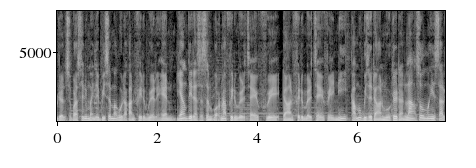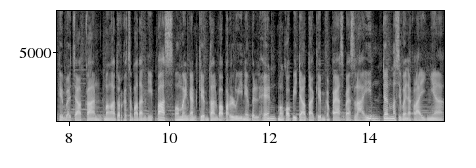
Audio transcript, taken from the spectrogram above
dan Super Slim hanya bisa menggunakan firmware hand yang tidak sesempurna firmware CFW. Dengan firmware CFW ini, kamu bisa dengan mudah dan langsung menginstal game bajakan, mengatur kecepatan kipas, memainkan game tanpa perlu enable hand, mengcopy data game ke PS-PS lain, dan masih banyak lainnya.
